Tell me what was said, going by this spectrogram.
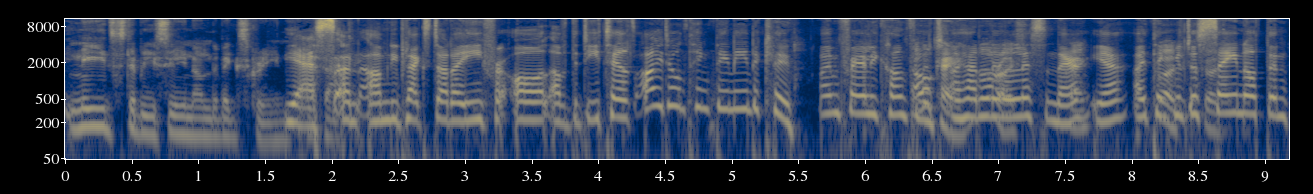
needs to be seen on the big screen. Yes, Exactly. and omniplex.ie for all of the details. I don't think they need a clue. I'm fairly confident. Okay, I had a little right. listen there. Okay. Yeah, I think Good, we'll just good. say nothing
